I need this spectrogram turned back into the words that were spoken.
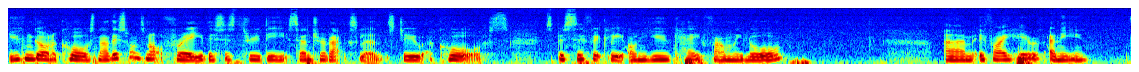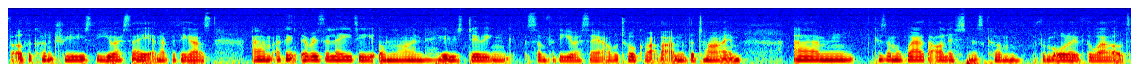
you can go on a course. Now, this one's not free, this is through the Centre of Excellence, do a course specifically on UK family law. Um, if I hear of any for other countries, the USA and everything else, um, I think there is a lady online who's doing some for the USA. I will talk about that another time because um, I'm aware that our listeners come from all over the world.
